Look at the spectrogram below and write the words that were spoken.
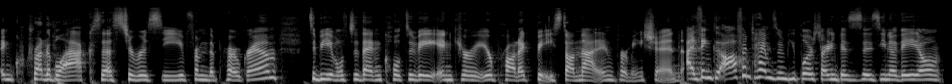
incredible access to receive from the program to be able to then cultivate and curate your product based on that information. I think oftentimes when people are starting businesses, you know, they don't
